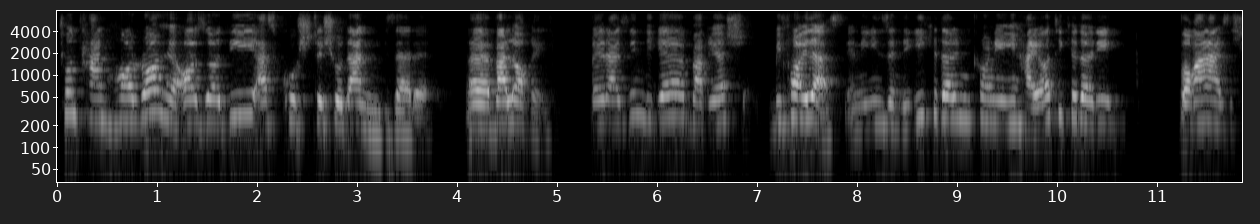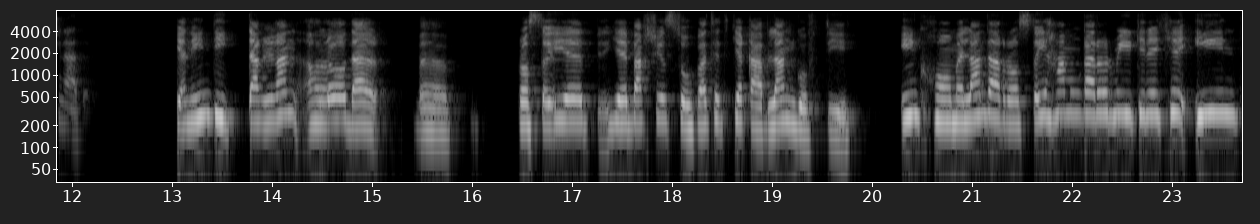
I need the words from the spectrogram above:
چون تنها راه آزادی از کشته شدن میگذره. ولا غیر. غیر از این دیگه بقیهش بیفایده است. یعنی این زندگی که داری می‌کنی این حیاتی که داری واقعا ارزشی نداره. یعنی این دقیقا حالا در راستای یه بخشی از صحبتت که قبلا گفتی این کاملا در راستای همون قرار می‌گیره که این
